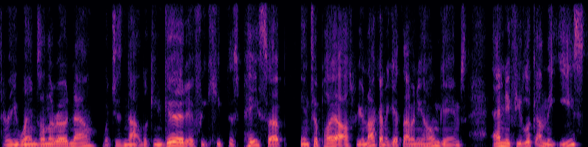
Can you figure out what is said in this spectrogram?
three wins on the road now, which is not looking good. If we keep this pace up into playoffs, we're not going to get that many home games. And if you look on the East,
